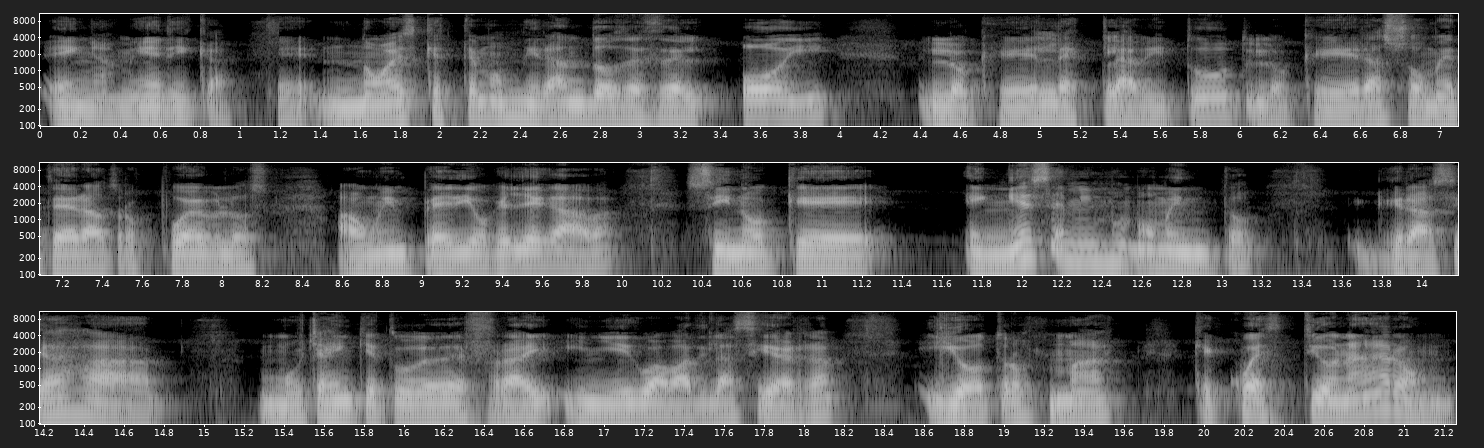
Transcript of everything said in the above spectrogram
en América. Eh, no es que estemos mirando desde el hoy lo que es la esclavitud, lo que era someter a otros pueblos a un imperio que llegaba, sino que en ese mismo momento, gracias a muchas inquietudes de Fray Iñigo Abad y la Sierra y otros más que cuestionaron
